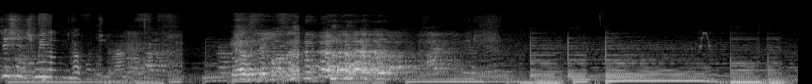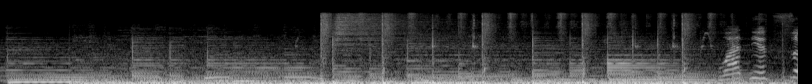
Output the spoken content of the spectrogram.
10 minut i wychodzimy. Ja już typowe. Ładnie co?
